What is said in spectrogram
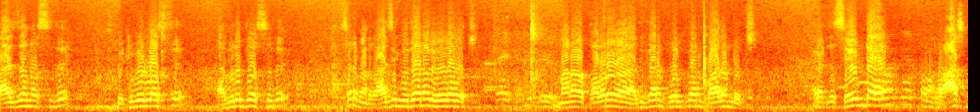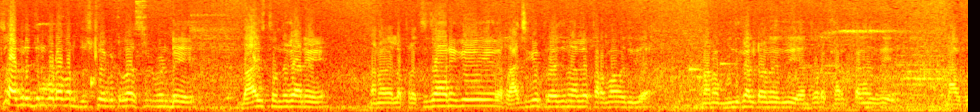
రాజధాని వస్తుంది పెట్టుబడులు వస్తాయి అభివృద్ధి వస్తుంది. సరే మన రాజకీయ విధానాలు వేరవచ్చు మన పవర్ అధికారం కోల్పోయిన బాధ ఉండొచ్చు. అట్ ద సేమ్ టైం రాష్ట్ర అభివృద్ధిని కూడా మనం దృష్టిలో పెట్టుకోవాల్సినటువంటి బాధ్యత ఉంది కానీ మనం ఇలా ప్రతిదానికి రాజకీయ ప్రయోజనాలే పరమావధిగా మనం ముందుకెళ్ళటం అనేది ఎంతవరకు కరెక్ట్ అనేది నాకు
